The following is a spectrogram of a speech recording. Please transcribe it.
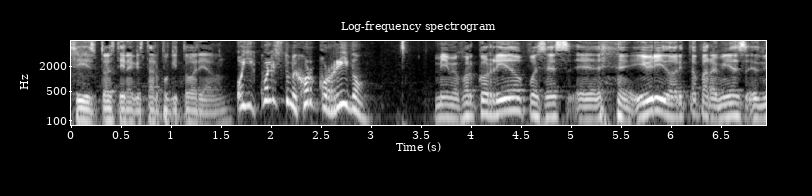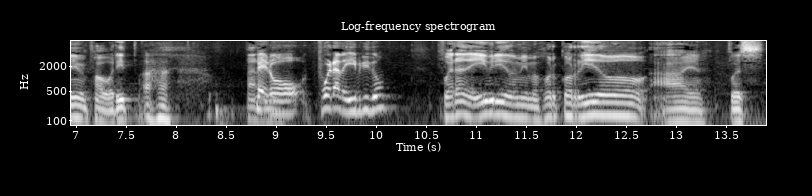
Sí, entonces tiene que estar un poquito variado. ¿no? Oye, ¿cuál es tu mejor corrido? Mi mejor corrido, pues es eh, híbrido. Ahorita para mí es, es mi favorito. Ajá. Para Pero fuera de híbrido. Fuera de híbrido, mi mejor corrido, ay, pues,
